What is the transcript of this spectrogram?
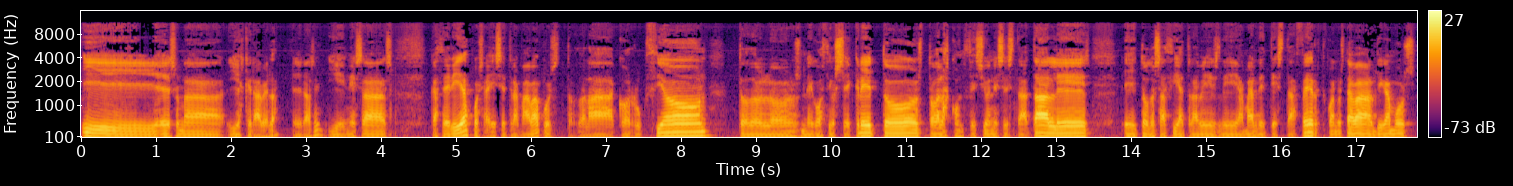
Y es una y es que era verdad, era así. Y en esas cacerías, pues ahí se tramaba pues toda la corrupción, todos los negocios secretos, todas las concesiones estatales, eh, todo se hacía a través de, amar de testaferros, cuando estaba, digamos,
